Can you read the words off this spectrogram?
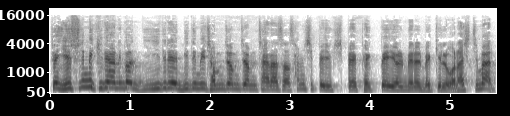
자, 예수님이 기대하는 건 이들의 믿음이 점점점 자라서 30배, 60배, 100배 열매를 맺기를 원하시지만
